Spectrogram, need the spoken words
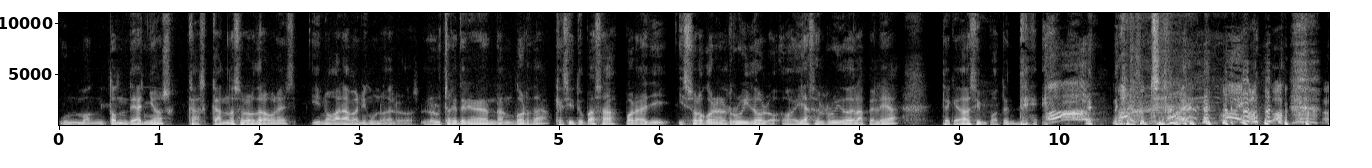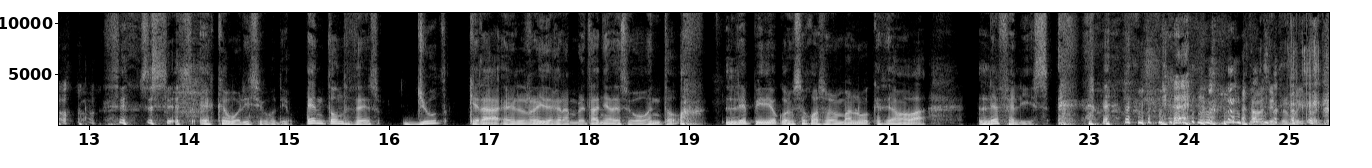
un montón de años cascándose los dragones y no ganaba ninguno de los dos. La lucha que tenían era tan gorda que si tú pasabas por allí y solo con el ruido, lo, oías el ruido de la pelea, te quedabas impotente. es, es- es que buenísimo, tío. Entonces, Jude, que era el rey de Gran Bretaña de ese momento, le pidió consejo a su hermano que se llamaba Lefelis. Estaba siempre muy contento.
